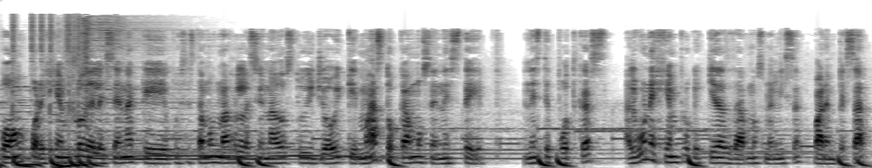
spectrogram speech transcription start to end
punk, por ejemplo, de la escena que pues estamos más relacionados tú y yo y que más tocamos en este, en este podcast. ¿Algún ejemplo que quieras darnos, Melissa, para empezar?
